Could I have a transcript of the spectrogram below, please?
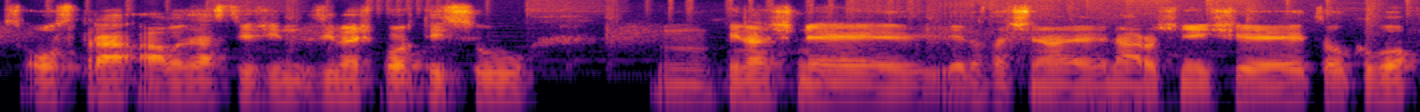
z ostra, ale zase tie zimné športy sú um, finančne jednoznačne náročnejšie celkovo.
